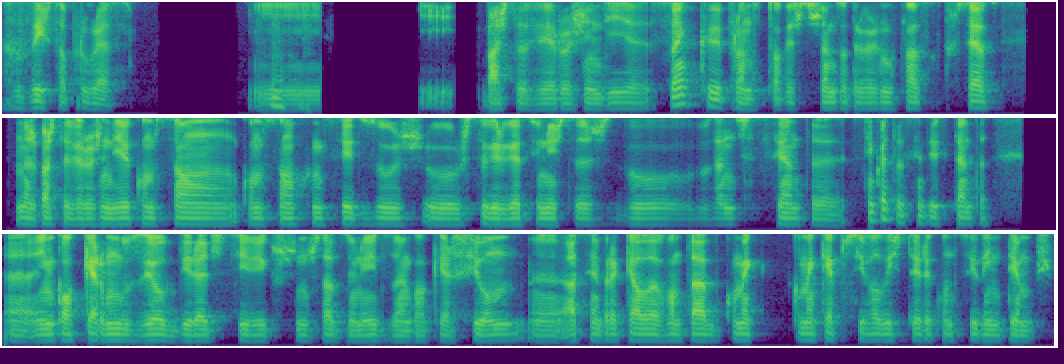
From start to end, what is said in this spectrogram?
resiste ao progresso. E, e, basta ver hoje em dia, sem que, pronto, talvez estejamos outra vez numa fase de retrocesso, mas basta ver hoje em dia como são, como são reconhecidos os, os segregacionistas do, dos anos 60, 50, 60 e 70 uh, em qualquer museu de direitos cívicos nos Estados Unidos ou em qualquer filme. Uh, há sempre aquela vontade de como é, como é que é possível isto ter acontecido em tempos.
